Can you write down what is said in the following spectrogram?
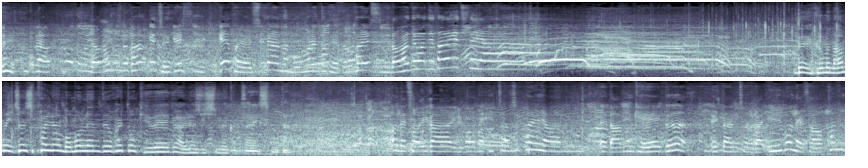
네, 네, 앞으로도 여러분들과 함께 즐길 수 있게 더 열심히 하는 모모랜드 되도록 하겠습니다. 많이 많이 사랑해주세요. 네, 그러면 남은 2018년 모몰랜드 활동 계획을 알려주시면 감사하겠습니다. 어, 네, 저희가 이번에 2018년에 남은 계획은 일단 저희가 일본에서 컴-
